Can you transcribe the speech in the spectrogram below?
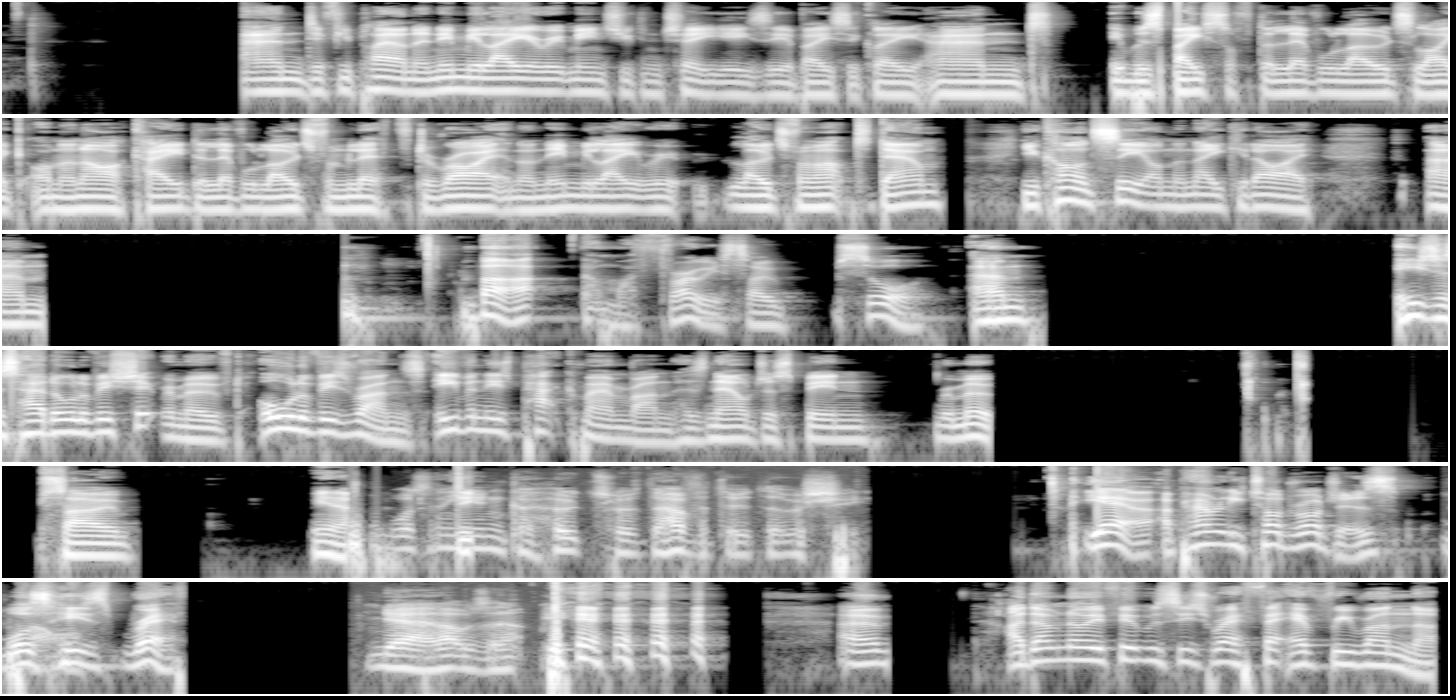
And if you play on an emulator, it means you can cheat easier, basically. And it was based off the level loads. Like on an arcade, the level loads from left to right, and on an emulator, it loads from up to down. You can't see it on the naked eye. Um, but oh, my throat is so sore. Um, he's just had all of his shit removed. All of his runs, even his Pac-Man run, has now just been removed. So, you know, Wasn't he Did- in cahoots with the other dude that was cheating? yeah. Apparently, Todd Rogers was Oh. his ref. Yeah, that was it. Yeah. um, I don't know if it was his ref for every run though,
